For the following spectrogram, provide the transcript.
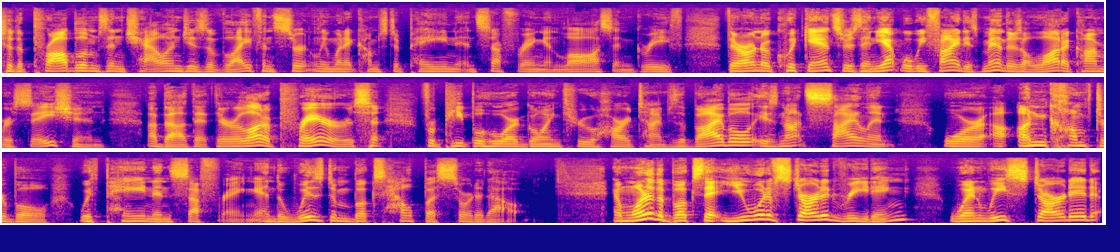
to the problems and challenges of life, and certainly when it comes to pain and suffering and loss and grief, there are no quick answers. And yet, what we find is, man, there's a lot of conversation about that. There are a lot of prayers for people who are going through hard times. The Bible is not silent or uh, uncomfortable with pain and suffering. And the wisdom books help us sort it out. And one of the books that you would have started reading when we started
